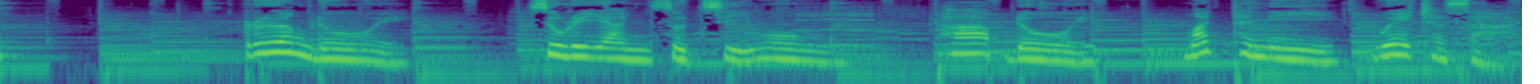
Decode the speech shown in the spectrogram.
บ เรื่องโดย สุริยันสุดศรีวงศ์ภาพโดย มัทนีเวชศาสตร์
